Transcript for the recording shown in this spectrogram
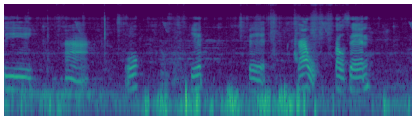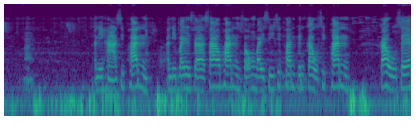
สี่ห้าหกเจ็ดแปดเก้าเก้าแสน อันนี้หาสิบพัน อันนี้ใบสาเศร้าพันสองใบสี่สิบพันเป็นเก้าสิบพันเก้าแสน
